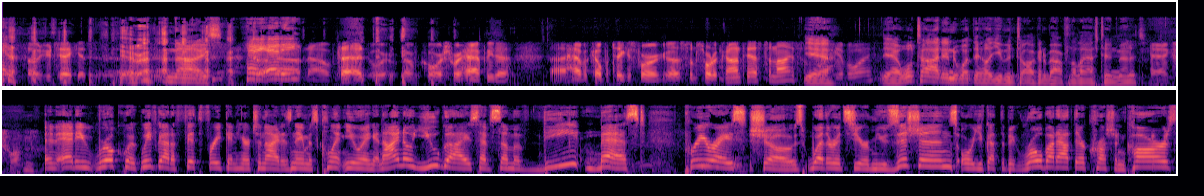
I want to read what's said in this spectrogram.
okay. So's your tickets. nice. Hey, Eddie. No, no. Of course, we're happy to uh, have a couple tickets for uh, some sort of contest tonight. Some Yeah. sort of giveaway. Yeah, we'll tie it into what the hell you've been talking about for the last 10 minutes. Excellent. And Eddie, real quick, we've got a fifth freak in here tonight. His name is Clint Ewing, and I know you guys have some of the best pre-race shows. Whether it's your musicians or you've got the big robot out there crushing cars.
